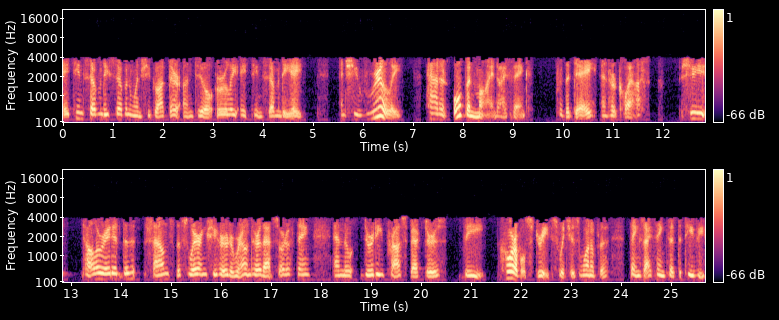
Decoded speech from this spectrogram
1877 when she got there until early 1878. And she really had an open mind, I think, for the day and her class. She tolerated the sounds, the swearing she heard around her, that sort of thing, and the dirty prospectors, the horrible streets, which is one of the things I think that the TV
